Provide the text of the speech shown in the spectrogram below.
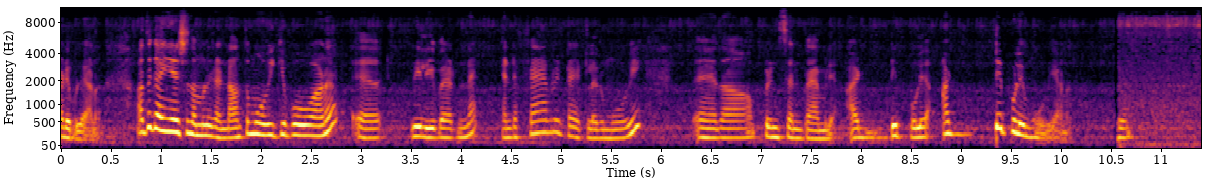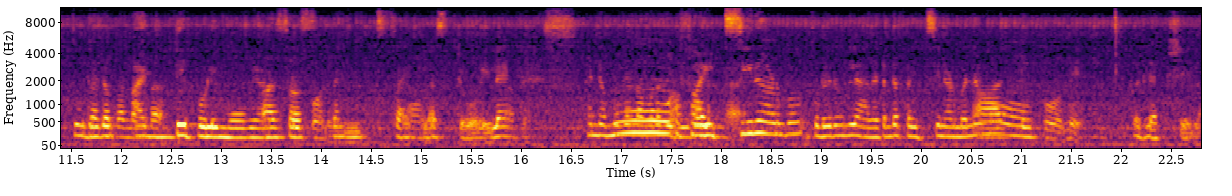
അടിപൊളിയാണ്. അത് കഴിഞ്ഞ ശേഷം നമ്മൾ രണ്ടാമത്തെ മൂവിക്ക് പോവുകയാണ് ദിലീപേട്ടന്റെ എന്റെ ഫേവറേറ്റ് ആയിട്ടുള്ളൊരു മൂവി ഏതാ പ്രിൻസ് ആൻഡ് ഫാമിലി അടിപൊളി അടിപൊളി മൂവിയാണ് അടിപൊളി മൂവിയാണ് സസ്പെൻസ് ആയിട്ടുള്ള സ്റ്റോറി അല്ലേ എന്റെ ഫൈറ്റ് സീൻ കാണുമ്പോൾ കൂടുതലും ലാലേട്ടന്റെ ഫൈറ്റ് സീൻ കാണുമ്പോൾ ഒരു രക്ഷയില്ല.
